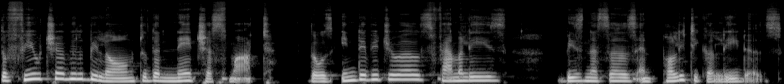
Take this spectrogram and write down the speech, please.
The future will belong to the nature smart, those individuals, families, businesses, and political leaders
